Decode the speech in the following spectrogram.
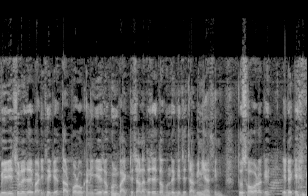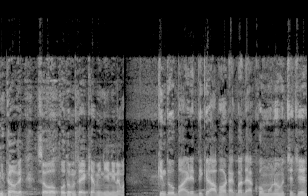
বেরিয়ে চলে যাই বাড়ি থেকে, তারপর ওখানে গিয়ে যখন বাইকটা চালাতে যাই, তখন দেখি যে চাবি নিয়ে আসিনি। তো সবার আগে এটাকে নিতে হবে। সো প্রথমে তো একে আমি নিয়ে নিলাম। কিন্তু বাইরের দিকে আবহাওয়াটা একবার দেখো, মনে হচ্ছে যে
